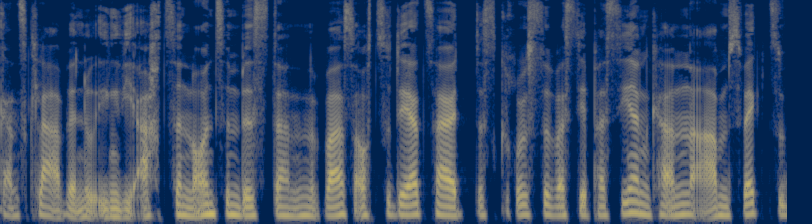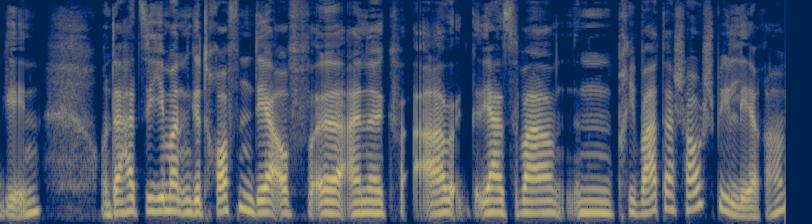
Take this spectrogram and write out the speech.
Ganz klar, wenn du irgendwie 18, 19 bist, dann war es auch zu der Zeit das Größte, was dir passieren kann, abends wegzugehen. Und da hat sie jemanden getroffen, der auf äh, eine, ja, es war ein privater Schauspiellehrer.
